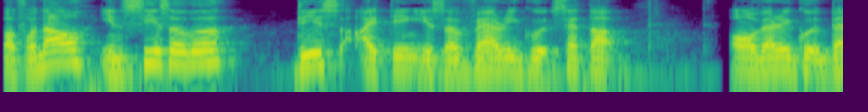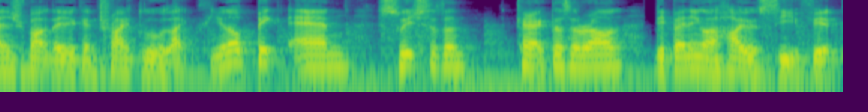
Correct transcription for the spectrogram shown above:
But for now, in C server, this I think is a very good setup or very good benchmark that you can try to like, you know, pick and switch certain characters around depending on how you see fit.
